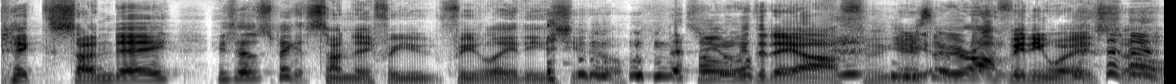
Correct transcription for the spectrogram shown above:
picked Sunday? He said, "Let's make it Sunday for you, for you ladies. You know, so you don't get the day off. You're, so you're off anyway. So,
